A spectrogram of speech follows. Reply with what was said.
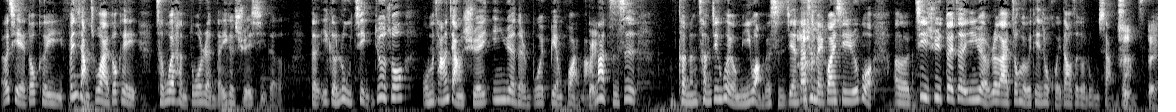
而且都可以分享出来，都可以成为很多人的一个学习的。的一个路径，就是说，我们常讲学音乐的人不会变坏嘛，那只是可能曾经会有迷惘的时间，但是没关系，如果呃继续对这个音乐有热爱，终有一天就回到这个路上，这样子。对，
